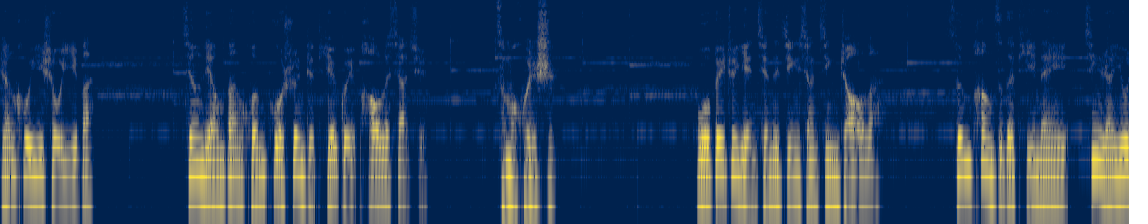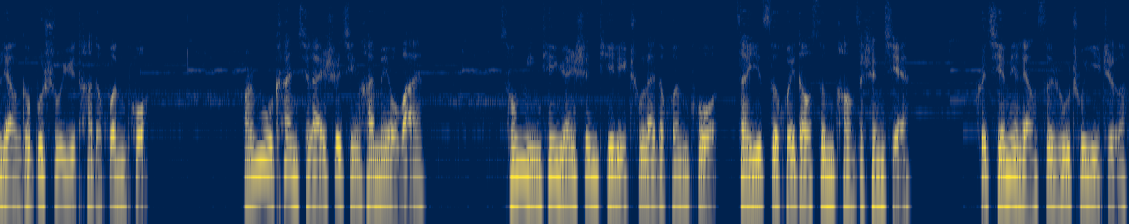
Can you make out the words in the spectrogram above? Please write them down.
然后一手一半，将两半魂魄顺着铁轨抛了下去。怎么回事？我被这眼前的景象惊着了。孙胖子的体内竟然有两个不属于他的魂魄，而目看起来事情还没有完。从闵天元身体里出来的魂魄再一次回到孙胖子身前，和前面两次如出一辙。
